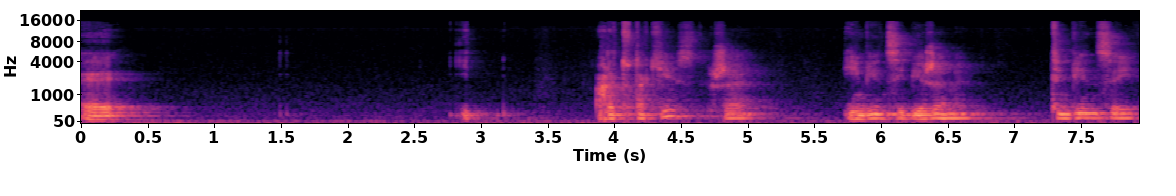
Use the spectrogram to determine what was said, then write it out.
E, i, ale to tak jest, że im więcej bierzemy, tym więcej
